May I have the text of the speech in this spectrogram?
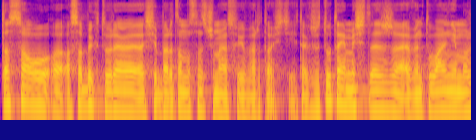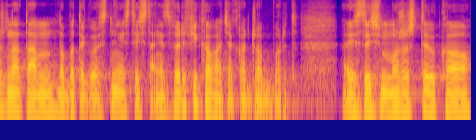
E, to są osoby, które się bardzo mocno trzymają swoich wartości. Także tutaj myślę, że ewentualnie można tam, no bo tego nie jesteś w stanie zweryfikować jako jobboard. Jesteś, możesz tylko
